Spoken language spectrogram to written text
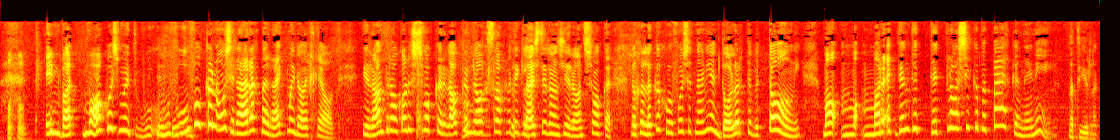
en wat maak ons met hoe, hoe, hoeveel kan ons regtig bereik met daai geld? Die rand raak al swakker. Elke dag slag wat ek luister dan is die rand swakker. Nou gelukkig hoef ons dit nou nie in dollar te betaal nie, maar maar, maar ek dink dit dit plaas seker beperkings, nê? Natuurlik.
